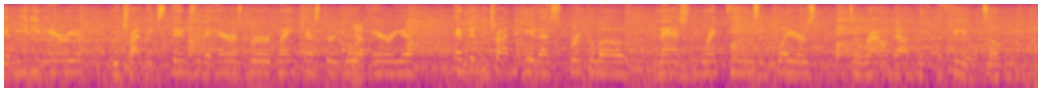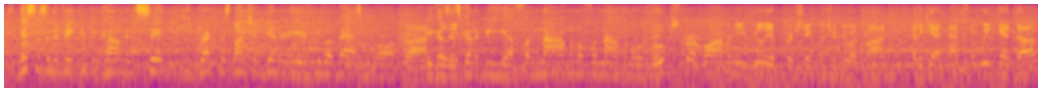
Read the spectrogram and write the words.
the immediate area. We tried to extend to the Harrisburg, Lancaster, York Yep. area. And then we tried to get a sprinkle of nationally ranked teams and players to round out the, the field. So this is an event you can come and sit, eat breakfast, lunch, and dinner here if you love basketball Right, because really. it's going to be a phenomenal, phenomenal event. Hoops for Harmony. Really appreciate what you're doing, Ron. And again, that's the weekend of.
